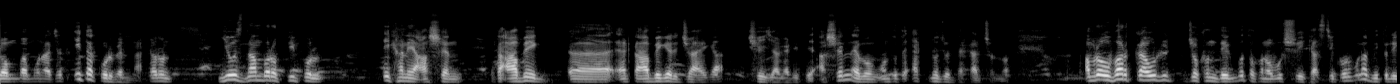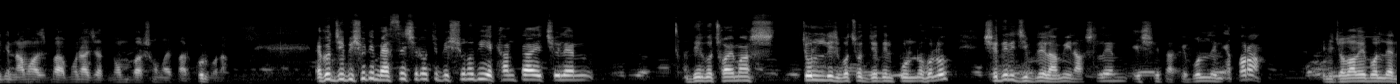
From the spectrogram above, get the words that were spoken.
লম্বা মোনাজাত এটা করবেন না। কারণ ইউজ নাম্বার অফ পিপল এখানে আসেন, একটা আবেগ একটা আবেগের জায়গা সেই জায়গাটিতে আসেন এবং অন্তত এক নজর দেখার জন্য। আমরা ওভার ক্রাউডেড যখন দেখব তখন অবশ্যই এই কাজটি করব না, ভিতরে গিয়ে নামাজ বা মোনাজাত লম্বা সময় পার করব না। এখন যে বিষয়টি মেসেজ সেটা হচ্ছে বিশ্বনবী এখানটায় ছিলেন দীর্ঘ ছয় মাস চল্লিশ বছর যেদিন পূর্ণ হলো, সেদিনই জিব্রেল আমিন আসলেন, এসে তাকে বললেন একরা তিনি জবাবে বললেন,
